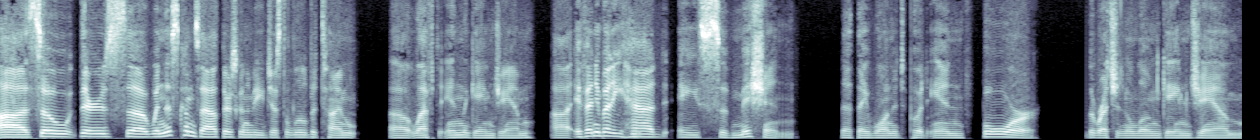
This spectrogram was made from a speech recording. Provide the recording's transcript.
Uh, so there's uh, when this comes out, there's going to be just a little bit time uh, left in the game jam. Uh, if anybody had a submission that they wanted to put in for the Wretched Alone game jam,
